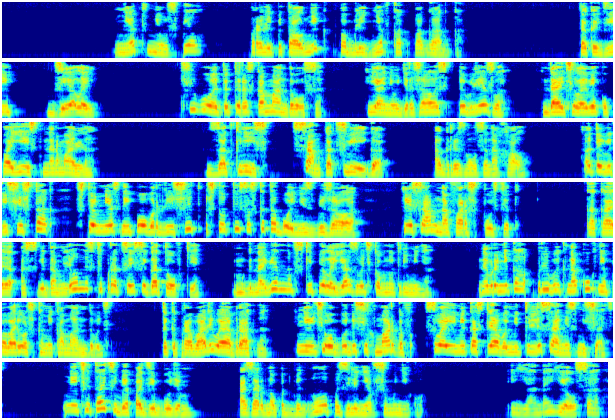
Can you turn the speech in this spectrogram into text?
«Нет, не успел», — пролепетал Ник, побледнев как поганка. «Так иди, делай!» «Чего это ты раскомандовался?» Я не удержалась и влезла. «Дай человеку поесть нормально!» «Заткнись, самка Цвейга!» — огрызнулся нахал. «А то верещишь так, что местный повар решит, что ты со скотобой не сбежала, и сам на фарш пустит. Какая осведомленность о процессе готовки! Мгновенно вскипела язвочка внутри меня. Наверняка привык на кухне поварешками командовать. Так и проваливай обратно. Нечего будущих маргов своими костлявыми телесами смещать. Не читать тебе поди будем. Озорно подмигнула позеленевшему Нику. Я наелся.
